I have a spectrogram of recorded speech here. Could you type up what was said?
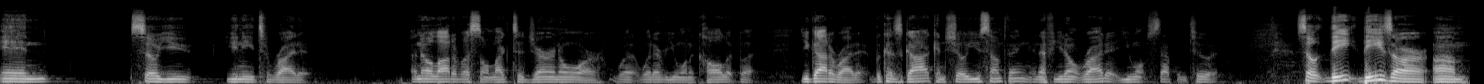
And so you you need to write it. I know a lot of us don't like to journal or whatever you want to call it, but you got to write it because God can show you something, and if you don't write it, you won't step into it. So the, these are um,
